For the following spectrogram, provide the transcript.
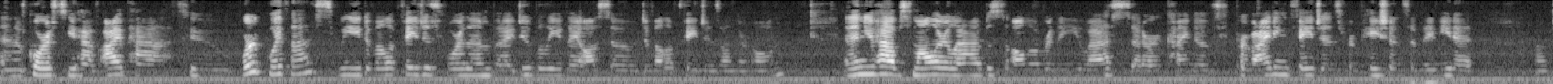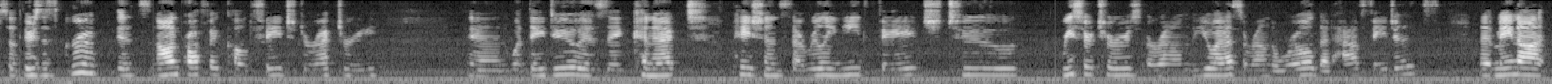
And of course, you have IPATH who work with us. We develop phages for them, but I do believe they also develop phages on their own. And then you have smaller labs all over the US that are kind of providing phages for patients if they need it. Um, so there's this group, it's nonprofit called Phage Directory. And what they do is they connect patients that really need phage to researchers around the US, around the world that have phages that may not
